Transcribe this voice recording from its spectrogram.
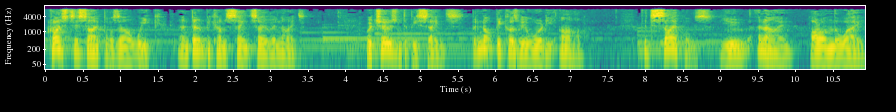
Christ's disciples are weak and don't become saints overnight. We're chosen to be saints, but not because we already are. The disciples, you and I, are on the way,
